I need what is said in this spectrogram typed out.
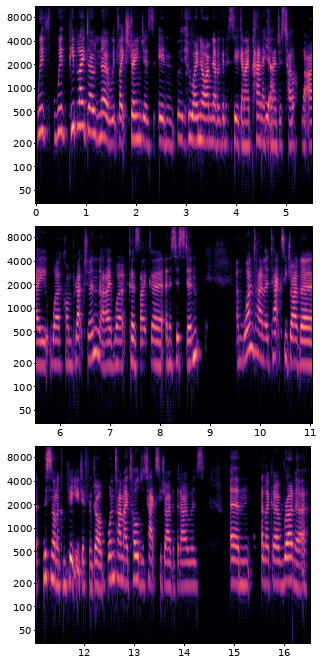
with with people I don't know, with like strangers in who I know I'm never going to see again. I panic yeah. and I just tell that I work on production, that I work as like a, an assistant. And one time, a taxi driver. This is on a completely different job. One time, I told a taxi driver that I was um like a runner,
